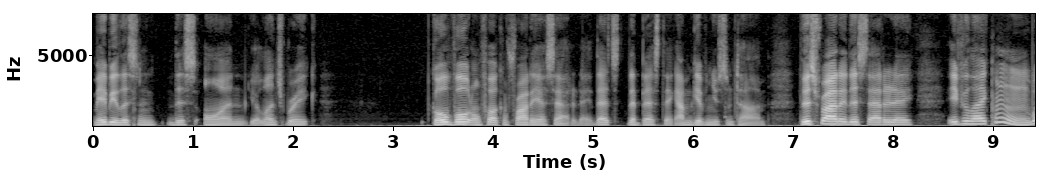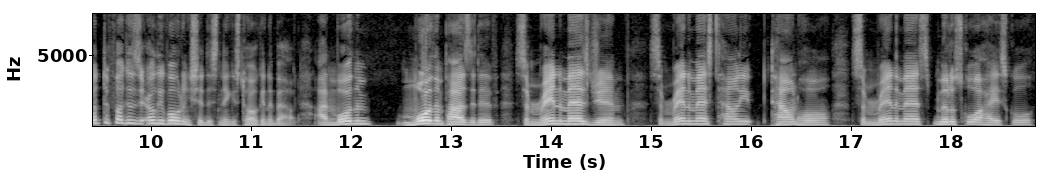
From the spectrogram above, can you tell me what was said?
Maybe listening this on your lunch break. Go vote on fucking Friday or Saturday. That's the best thing. I'm giving you some time. This Friday, this Saturday, if you're like, hmm, what the fuck is the early voting shit this nigga's talking about? I'm more than more than positive. Some random ass gym, some random ass town town hall, some random ass middle school or high school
